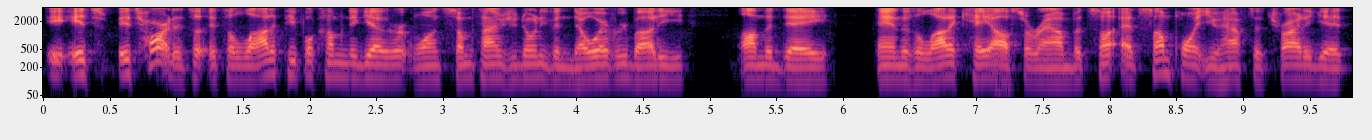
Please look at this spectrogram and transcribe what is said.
It's it's hard. It's a, it's a lot of people coming together at once. Sometimes you don't even know everybody on the day and there's a lot of chaos around but so, at some point you have to try to get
